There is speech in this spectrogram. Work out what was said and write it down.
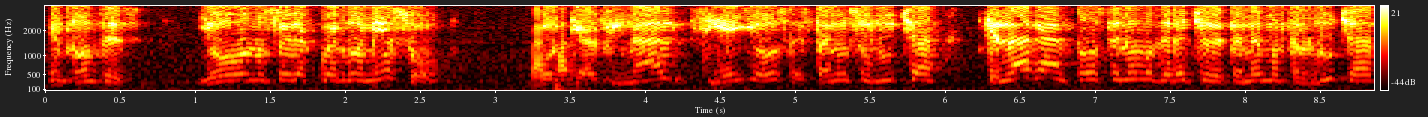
Entonces, yo no estoy de acuerdo en eso. Porque al final, si ellos están en su lucha, que la hagan, todos tenemos derecho de tener nuestras luchas,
